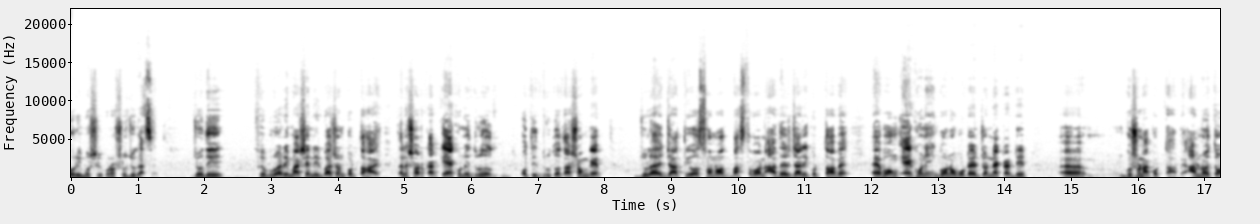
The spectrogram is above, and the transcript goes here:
গরিমসির কোনো সুযোগ আছে। যদি ফেব্রুয়ারি মাসে নির্বাচন করতে হয়, তাহলে সরকারকে এখনই দ্রুত, অতি দ্রুততার সঙ্গে জুলাই জাতীয় সনদ বাস্তবায়ন আদেশ জারি করতে হবে এবং এখনই গণভোটের জন্য একটা ডেট ঘোষণা করতে হবে। আর নয়তো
